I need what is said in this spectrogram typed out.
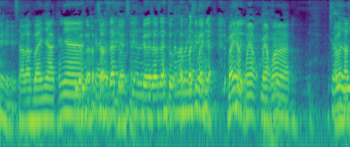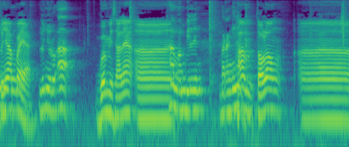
Salah banyaknya. salah satu udah salah satu Salah pasti banyak. banyak Banyak, banyak, banyak banget. Salah satunya nyuruh- apa ya? Lu nyuruh A, Gue misalnya eh, Ham ambilin barang ini. Ham, tolong eh,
